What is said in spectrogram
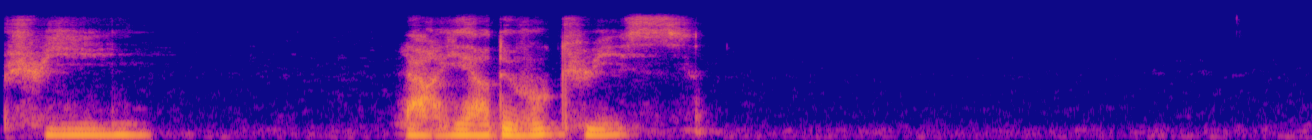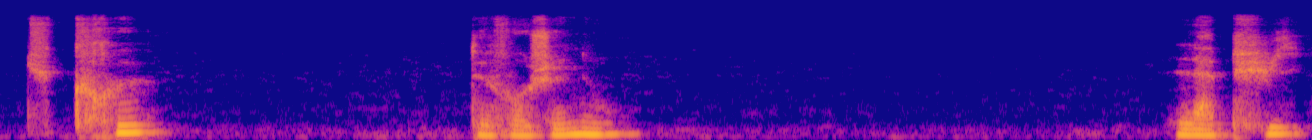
Puis l'arrière de vos cuisses, du creux de vos genoux, l'appui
